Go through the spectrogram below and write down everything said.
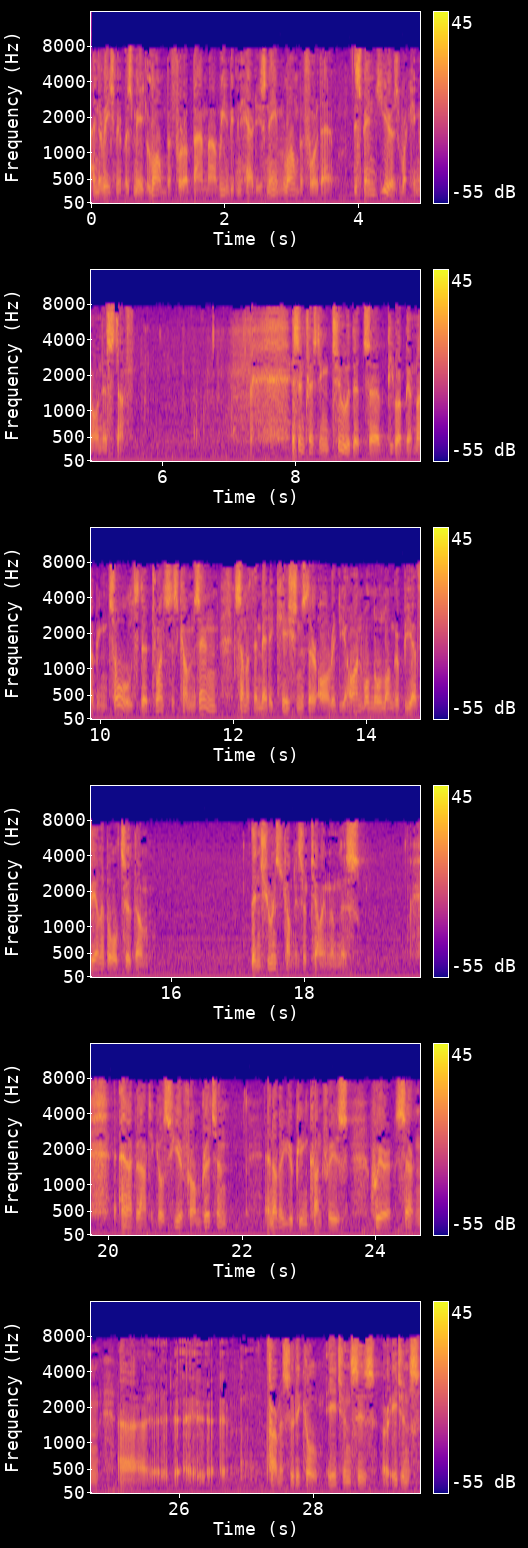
and the arrangement was made long before Obama. We even heard his name long before that. They spend years working on this stuff. It's interesting too that uh, people are now being told that once this comes in, some of the medications they're already on will no longer be available to them. The insurance companies are telling them this. And I've got articles here from Britain and other European countries where certain uh, pharmaceutical agencies or agents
